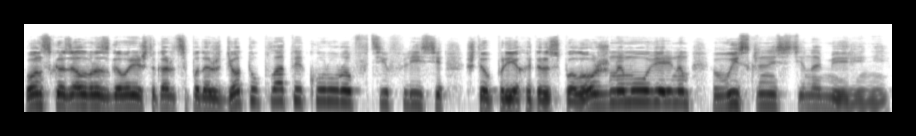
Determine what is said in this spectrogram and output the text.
Он сказал в разговоре, что, кажется, подождет уплаты куруров в Тифлисе, чтобы приехать расположенным и уверенным в искренности намерений.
